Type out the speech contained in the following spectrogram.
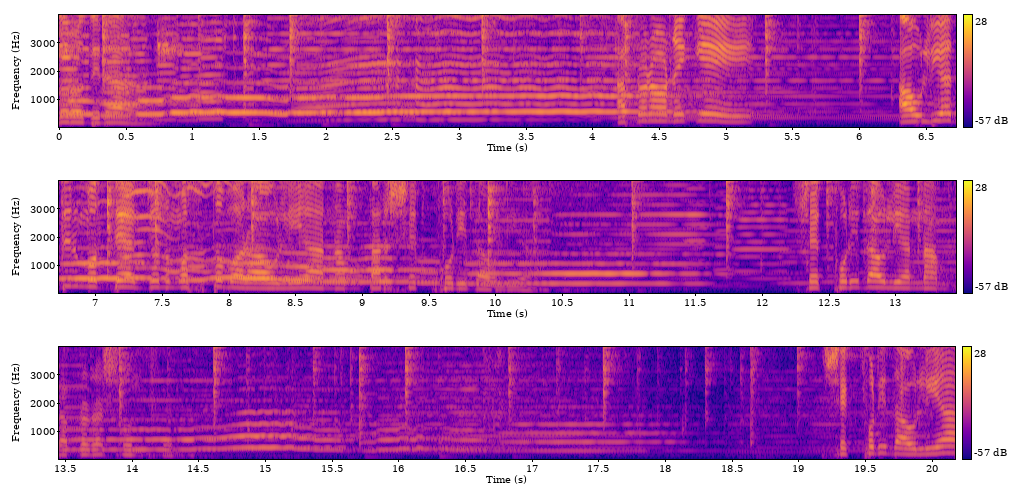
দরদিরা। আপনারা অনেকে আউলিয়াদের মধ্যে একজন মস্ত বড় আউলিয়া, নাম তার শেখ ফরিদ আউলিয়া। শেখ ফরিদ আউলিয়ার নামটা আপনারা শুনছেন। শেখ ফরিদ আউলিয়া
